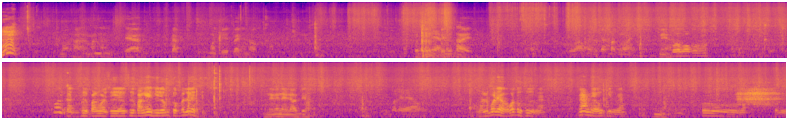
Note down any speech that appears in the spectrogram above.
หืมมอถานมันนั่นแกแบบมันติดไปเห็นดอกคนที่เป็นไทยหรือว่าไม่จักบักหน่อยเนี่ยบ่บ่บ่โอ้ยกันซื้อปังไว้ซื้อหยังซื้อปังแง่ทีเดียวจบไปเลยในในเราเดียวมาแล้ว มันบ่เดียวก็บ่ต้องซื้อนะงามเดียวต้องกินไหมเออก็ดี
